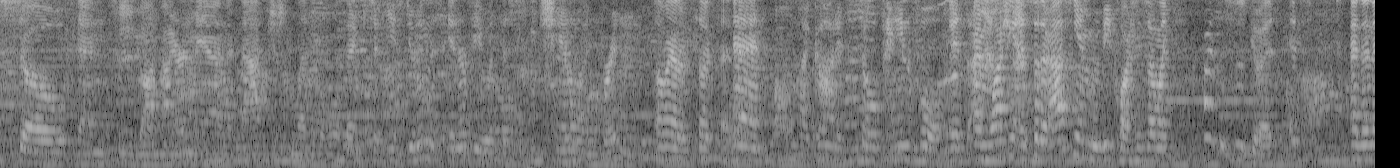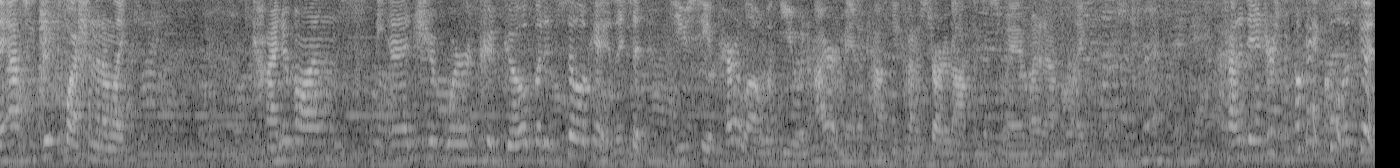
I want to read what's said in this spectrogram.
So then he got Iron Man, and that just led to the whole thing. So he's doing this interview with this channel in Britain. Oh my god, I'm so excited. And oh my god, it's so painful. It's I'm watching it, and so they're asking him movie questions. So I'm like, all right, this is good. It's and then they ask a good question, and I'm like, kind of on the edge of where it could go, but it's still okay. They said, do you see a parallel with you and Iron Man and how he kind of started off in this way and went? And I'm like, kind of dangerous, but okay, cool, that's good.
